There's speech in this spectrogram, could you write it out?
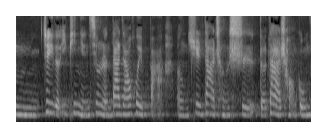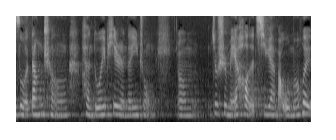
嗯，这里的一批年轻人，大家会把嗯去大城市的大厂工作当成很多一批人的一种，嗯，就是美好的祈愿吧。我们会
